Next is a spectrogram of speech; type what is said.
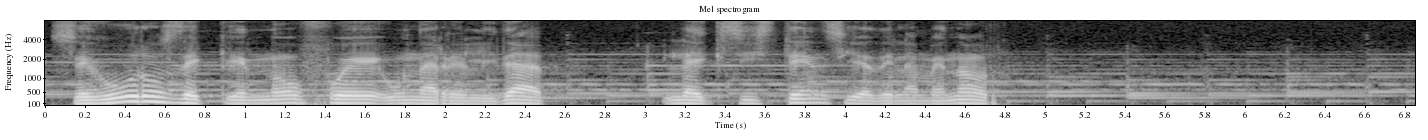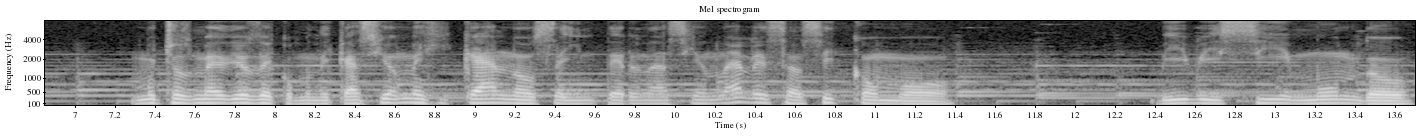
seguros de que no fue una realidad la existencia de la menor. Muchos medios de comunicación mexicanos e internacionales, así como BBC Mundo,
